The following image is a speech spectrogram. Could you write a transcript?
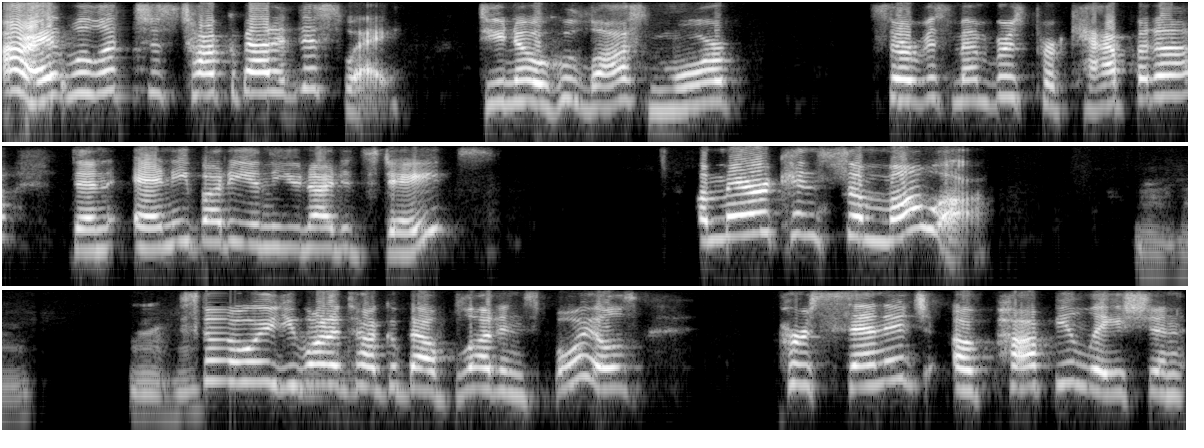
All right, well, let's just talk about it this way. Do you know who lost more service members per capita than anybody in the United States? American Samoa. Mm-hmm. Mm-hmm. So you want to talk about blood and spoils? percentage of population,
